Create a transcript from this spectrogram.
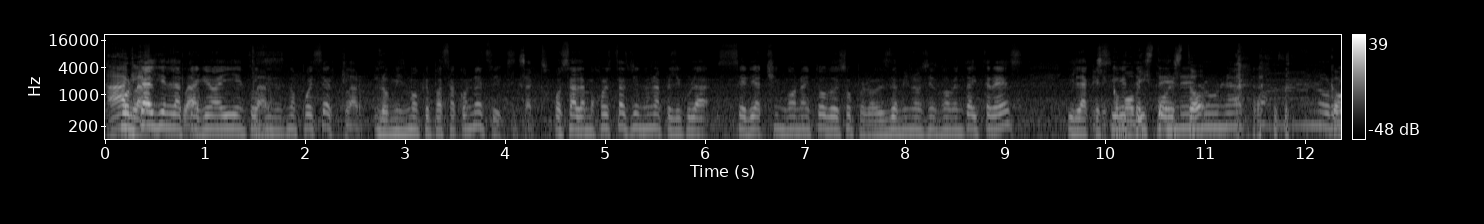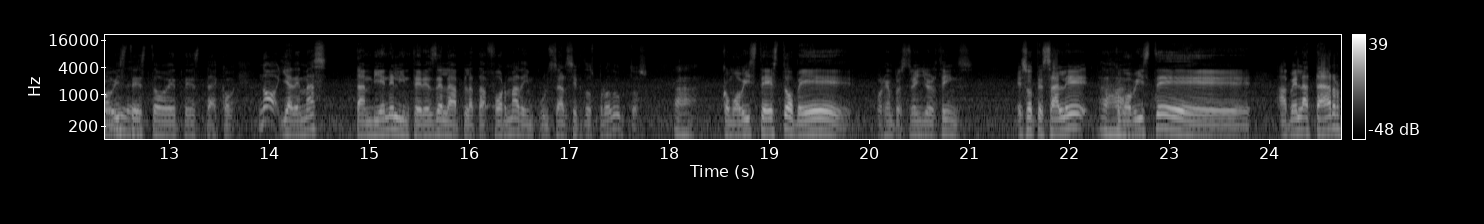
Ah, porque claro, alguien la claro, tagueó ahí, entonces claro. dices, no puede ser. Claro. Lo mismo que pasa con Netflix. Exacto. O sea, a lo mejor estás viendo una película seria chingona y todo eso, pero es de 1993 y la que Dice, sigue ¿cómo te viste esto? una Como viste esto, vete esta. como- No, y además también el interés de la plataforma de impulsar ciertos productos. Ajá. Como viste esto, ve, por ejemplo, Stranger Things. Eso te sale, Ajá. como viste eh, a Belatar,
